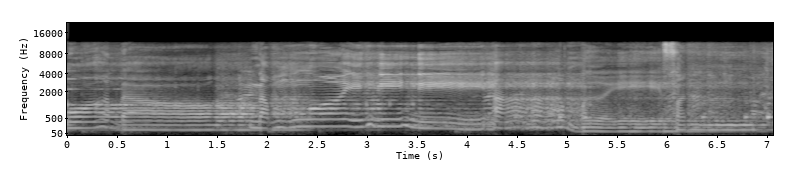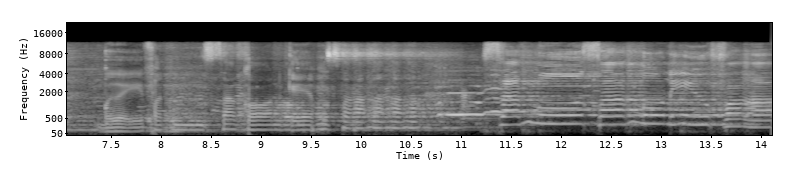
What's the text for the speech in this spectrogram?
hoa đào nằm ngoài á à, mười phân mười phân xa còn kém xa. Sáng ngô sáng ngô liêu phàm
